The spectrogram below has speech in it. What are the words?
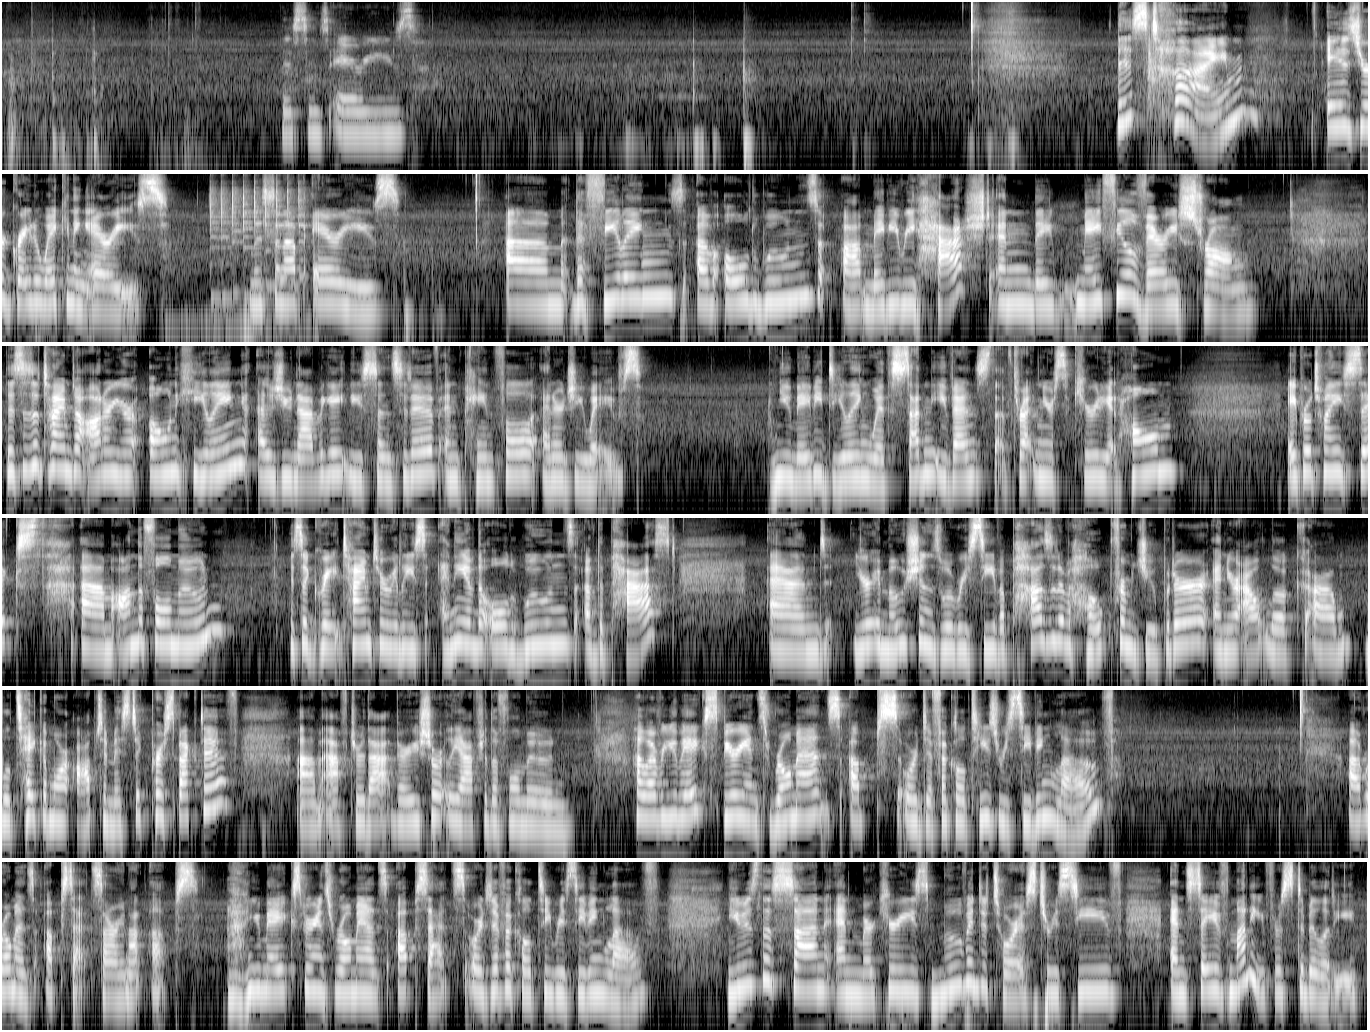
This is Aries. This time is your Great Awakening, Aries. Listen up, Aries. Um, the feelings of old wounds uh, may be rehashed and they may feel very strong. This is a time to honor your own healing as you navigate these sensitive and painful energy waves. You may be dealing with sudden events that threaten your security at home April 26th, um, on the full moon. It's a great time to release any of the old wounds of the past and your emotions will receive a positive hope from Jupiter, and your outlook um, will take a more optimistic perspective um, after that, very shortly after the full moon. However, you may experience romance ups or difficulties receiving love. Uh, romance upsets, sorry, not ups. you may experience romance upsets or difficulty receiving love. Use the Sun and Mercury's move into Taurus to receive and save money for stability.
